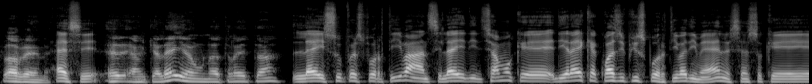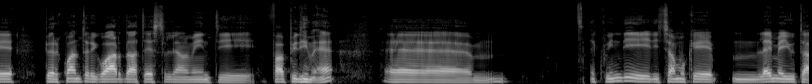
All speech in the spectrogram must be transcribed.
va bene. Eh sì. E anche lei è un'atleta? Lei è super sportiva, anzi lei diciamo che direi che è quasi più sportiva di me, nel senso che per quanto riguarda test e allenamenti fa più di me. Ehm, e quindi diciamo che mh, lei mi aiuta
